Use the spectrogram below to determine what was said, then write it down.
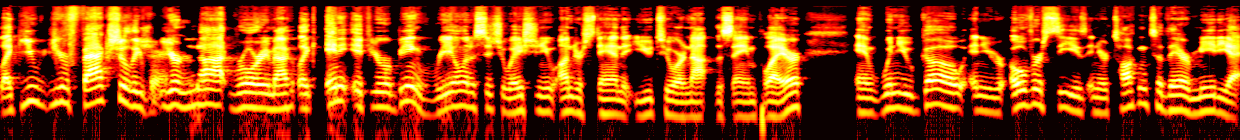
Like you, you're factually, Sure. you're not Rory Mac. Like any, if you're being real in a situation, you understand that you two are not the same player. And when you go and you're overseas and you're talking to their media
